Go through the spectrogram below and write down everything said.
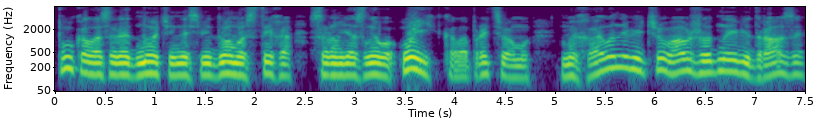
пукала серед ночі, несвідомо стиха сором'язливо ойкала при цьому, Михайло не відчував жодної відрази,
